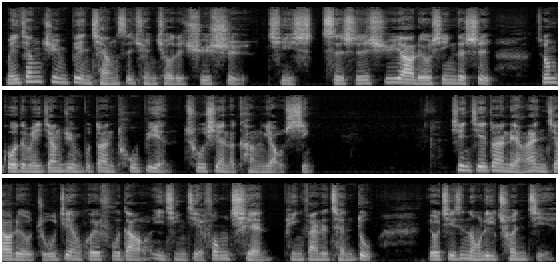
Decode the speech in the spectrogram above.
霉浆菌变强是全球的趋势。其此时需要留心的是，中国的霉浆菌不断突变，出现了抗药性。现阶段两岸交流逐渐恢复到疫情解封前频繁的程度，尤其是农历春节，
